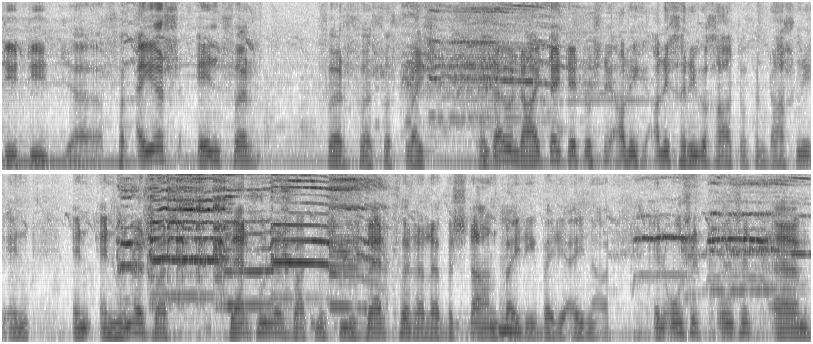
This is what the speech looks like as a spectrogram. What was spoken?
die die uh, vir eiers en vir vir vir vir vleis. Onthou in daai tyd het ons nie al die al die geriewe gehad van vandag nie en en en hoenders was werkhoenders wat moes moes werk vir hulle bestaan mm. by die by die eienaar. En ons het ons het ehm um,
